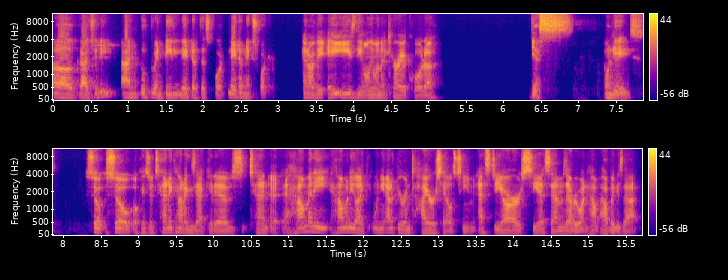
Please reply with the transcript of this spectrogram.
uh, gradually, and to 20 later this quarter, later next quarter. And are the AEs the only one that carry a quota? Yes, only okay. AEs. So so okay, so 10 account executives, 10 uh, how many how many like when you add up your entire sales team, SDRs, CSMs, everyone, how how big is that?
